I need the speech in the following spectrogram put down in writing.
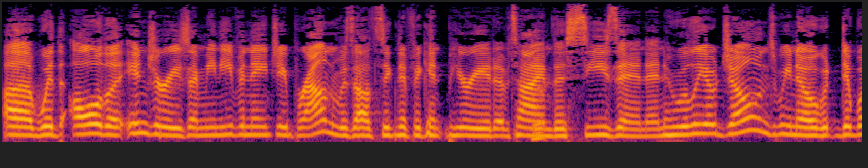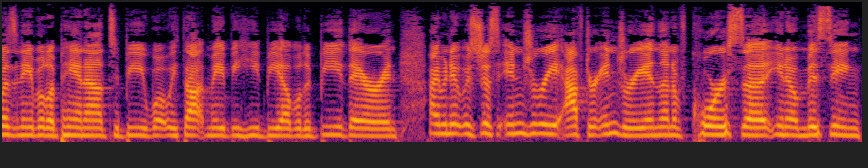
uh, with all the injuries, I mean, even AJ Brown was out significant period of time yep. this season, and Julio Jones, we know, it wasn't able to pan out to be what we thought maybe he'd be able to be there. And I mean, it was just injury after after injury, and then of course, uh, you know, missing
